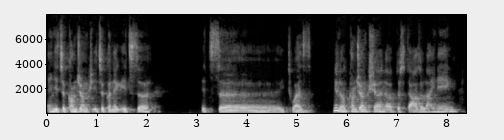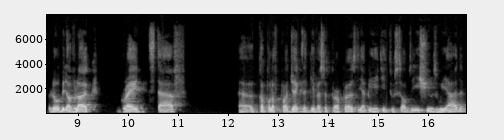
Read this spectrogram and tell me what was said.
And it's a conjunction. It's a connect. It's a it's uh, it was you know conjunction of the stars aligning, a little bit of luck, great staff, uh, a couple of projects that gave us a purpose, the ability to solve the issues we had.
